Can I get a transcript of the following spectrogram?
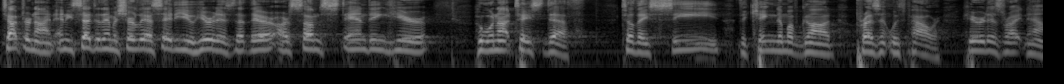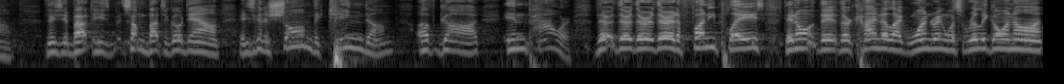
chapter 9. And he said to them, Assuredly I say to you, here it is, that there are some standing here who will not taste death till they see the kingdom of God present with power. Here it is right now. He's about he's something about to go down, and he's going to show them the kingdom of God in power. They're, they're, they're, they're at a funny place. They don't, they're, they're kind of like wondering what's really going on.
